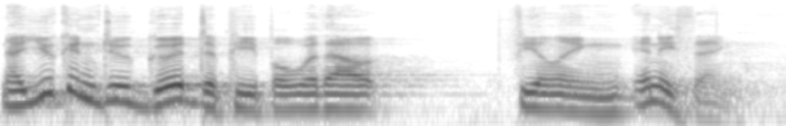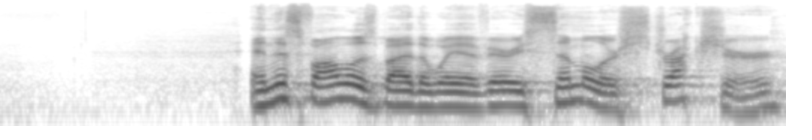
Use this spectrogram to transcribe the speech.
Now, you can do good to people without feeling anything. And this follows, by the way, a very similar structure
